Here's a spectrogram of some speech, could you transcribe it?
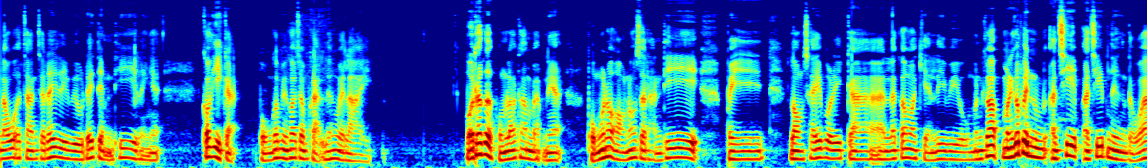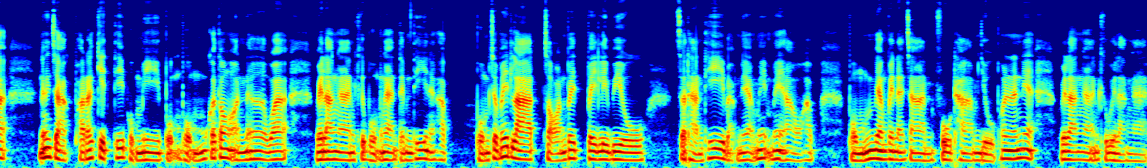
แล้วอาจารย์จะได้รีวิวได้เต็มที่อะไรเงี้ยก็อีกอะ่ะผมก็มีข้อจำกัดเรื่องเวลาเพราะถ้าเกิดผมรับทำแบบเนี้ยผมก็ต้องออกนอกสถานที่ไปลองใช้บริการแล้วก็มาเขียนรีวิว มันก็มันก็เป็นอาชีพอาชีพหนึ่งแต่ว่า เนื่องจากภารกิจที่ผมมีผมผมก็ต้อง honor ว่าเวลางานคือผมงานเต็มที่นะครับ ผมจะไม่ลาสอนไปไปรีวิวสถานที่แบบนี้ไม่ไม่เอาครับ ผมยังเป็นอาจารย์ full time อยู่ เพราะฉะนั้นเนี่ยเวลางานคือเวลางาน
